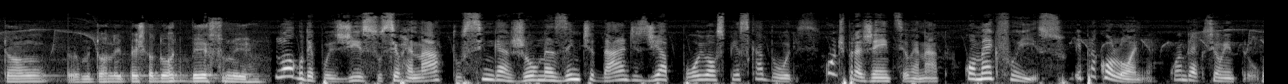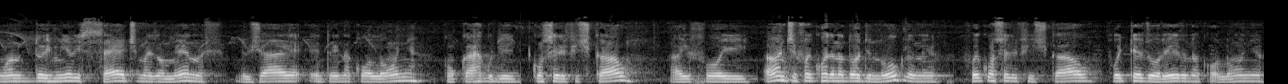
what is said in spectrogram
Então eu me tornei pescador de berço mesmo. Logo depois disso, seu Renato se engajou nas entidades de apoio aos pescadores. Conte pra gente, seu Renato, como é que foi isso? E pra colônia? Quando é que o senhor entrou? No ano de 2007, mais ou menos, eu já entrei na colônia com cargo de conselho fiscal Aí foi. Antes foi coordenador de núcleo, né? Foi conselho fiscal, foi tesoureiro na colônia,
